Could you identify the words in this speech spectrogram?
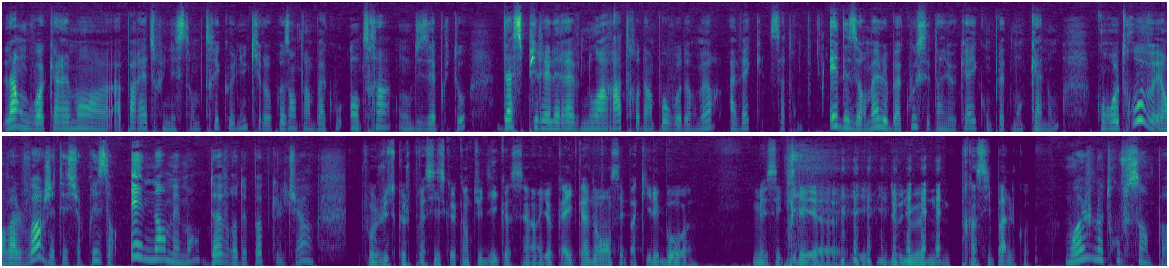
là on voit carrément euh, apparaître une estampe très connue qui représente un Baku en train, on le disait plus tôt, d'aspirer les rêves noirâtres d'un pauvre dormeur avec sa trompe. Et désormais, le Baku, c'est un yokai complètement canon qu'on retrouve, et on va le voir, j'étais surprise, dans énormément d'œuvres de pop culture. Faut juste que je précise que quand tu dis que c'est un yokai canon, c'est pas qu'il est beau. Hein. Mais c'est qu'il est, euh, il est, il est devenu principal, quoi. Moi, je le trouve sympa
